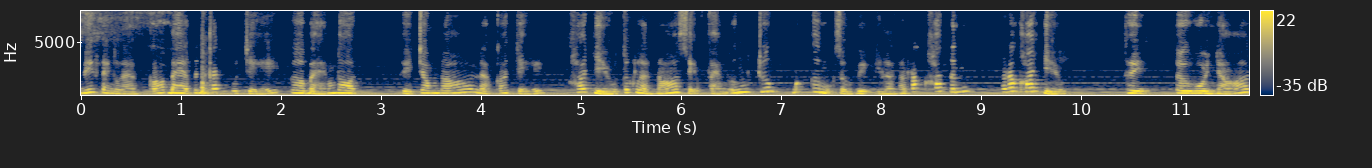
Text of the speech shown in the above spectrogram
biết rằng là có ba tính cách của trẻ cơ bản thôi. Thì trong đó là có trẻ khó chịu tức là nó sẽ phản ứng trước bất cứ một sự việc gì là nó rất khó tính nó rất khó chịu. Thì từ hồi nhỏ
